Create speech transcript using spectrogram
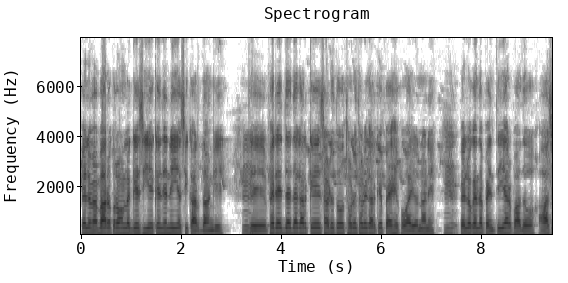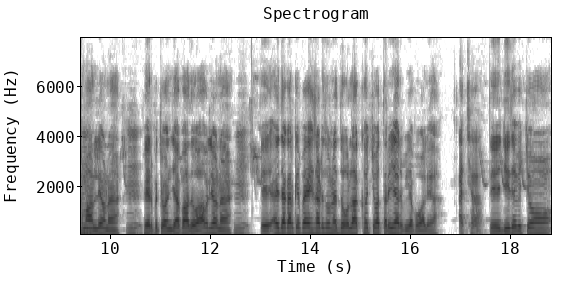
ਪਹਿਲੇ ਮੈਂ ਬਾਹਰੋਂ ਕਰਾਉਣ ਲੱਗੇ ਸੀ ਇਹ ਕਹਿੰਦੇ ਨਹੀਂ ਅਸੀਂ ਕਰ ਦਾਂਗੇ। ਤੇ ਫਿਰ ਇਦਾਂ ਇਦਾਂ ਕਰਕੇ ਸਾਡੇ ਤੋਂ ਥੋੜੇ ਥੋੜੇ ਕਰਕੇ ਪੈਸੇ ਪਵਾਏ ਉਹਨਾਂ ਨੇ। ਪਹਿਲੋਂ ਕਹਿੰਦਾ 35000 ਪਾ ਦਿਓ ਆਹ ਸਮਾਨ ਲਿਆਉਣਾ ਫਿਰ 55 ਪਾ ਦਿਓ ਆਹ ਲਿਆਉਣਾ। ਤੇ ਇਦਾਂ ਕਰਕੇ ਪੈਸੇ ਸਾਡੇ ਤੋਂ ਉਹਨੇ 2 ਲੱਖ 74000 ਰੁਪਇਆ ਪਵਾ ਲਿਆ। ਅੱਛਾ। ਤੇ ਜਿਹਦੇ ਵਿੱਚੋਂ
